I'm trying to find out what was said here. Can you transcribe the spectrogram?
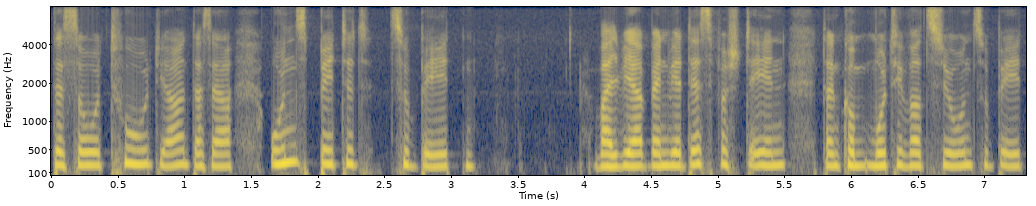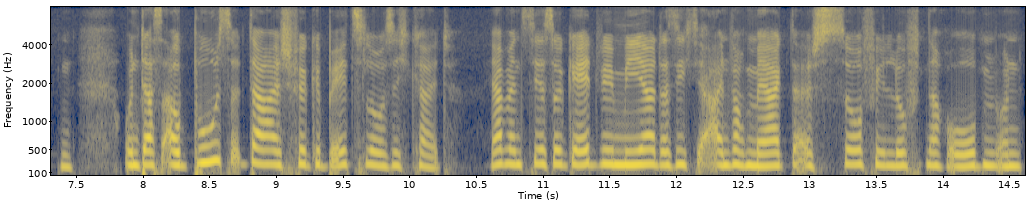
das so tut, ja, dass er uns bittet zu beten. Weil wir, wenn wir das verstehen, dann kommt Motivation zu beten. Und dass auch Buße da ist für Gebetslosigkeit. Ja, wenn es dir so geht wie mir, dass ich einfach merke, da ist so viel Luft nach oben und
